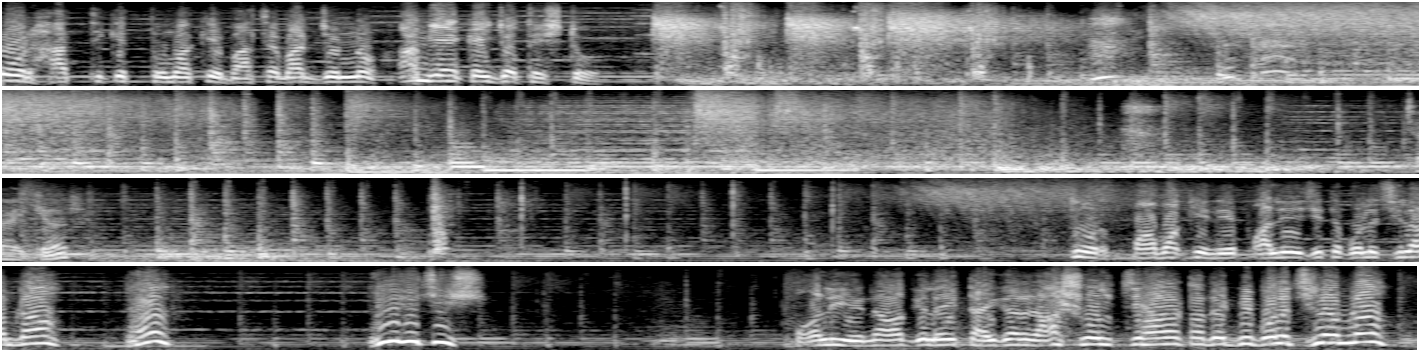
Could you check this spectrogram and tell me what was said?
ওর হাত থেকে তোমাকে বাঁচাবার জন্য আমি একাই যথেষ্ট। টাইগার? তোর বাবাকে নিয়ে পালিয়ে যেতে বলেছিলাম না? হ্যাঁ? ভুলে গেছিস? পালিয়ে না গেলে টাইগারের আসল চেহারাটা দেখবি বলেছিলাম না?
